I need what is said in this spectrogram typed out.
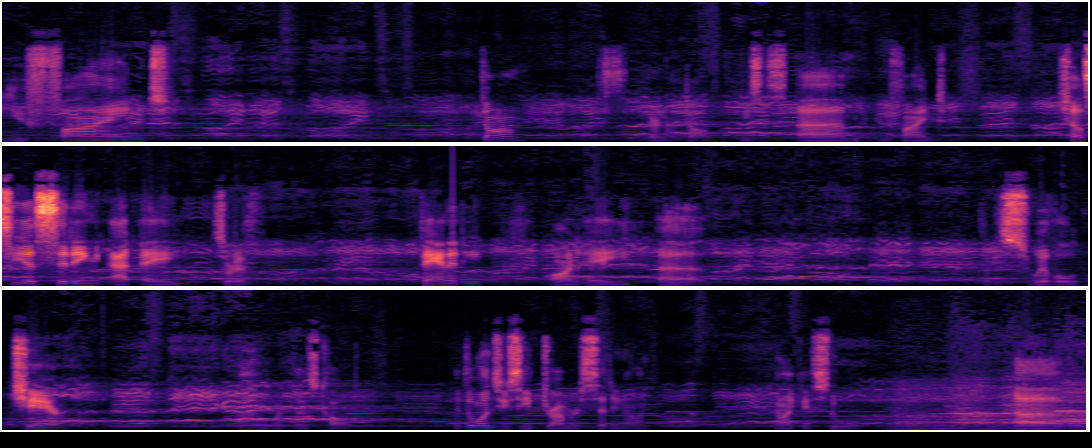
you find Dom, or not Dom, Jesus. Um, you find Chelsea sitting at a sort of vanity on a uh, sort of swivel chair. Oh, what are those called? Like the ones you see drummers sitting on, kind of like a stool. Uh,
